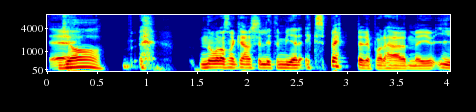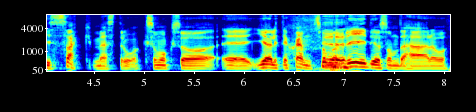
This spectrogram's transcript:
eh, Ja. några som kanske är lite mer experter på det här än mig och Isak med stråk, som också eh, gör lite skämtsamma videos om det här och,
